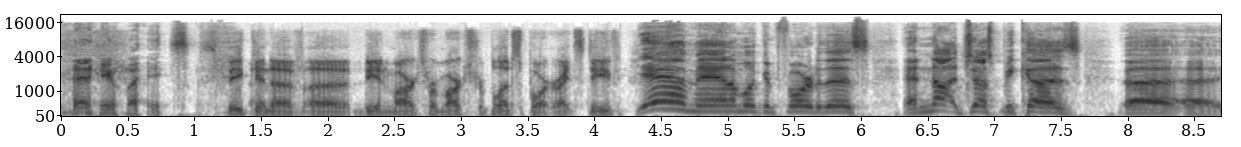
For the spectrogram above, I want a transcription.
anyways, Speaking of uh, being marked for marked for Bloodsport, right, Steve? yeah, man, I'm looking forward to this, and not just because uh, uh,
